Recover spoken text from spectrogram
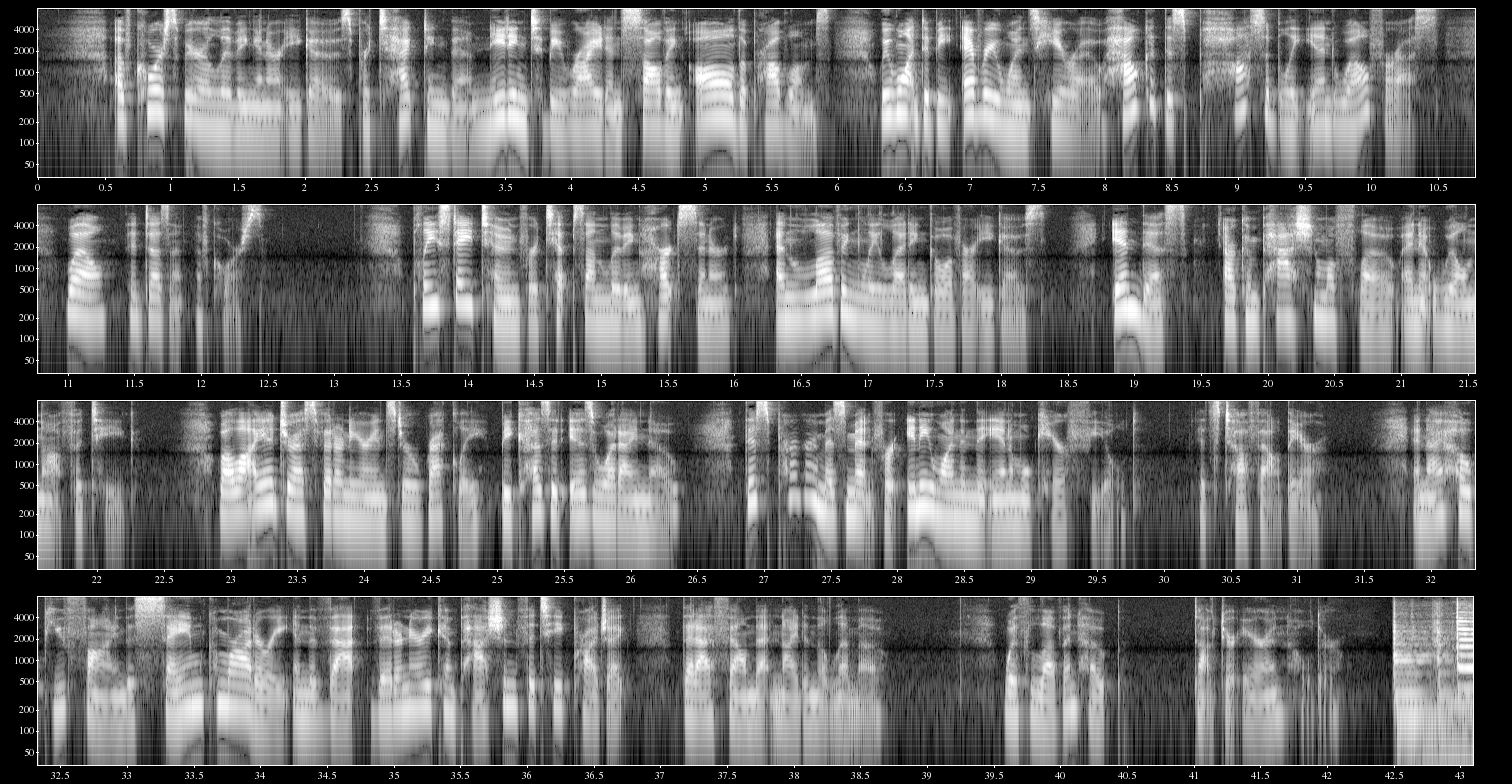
Of course, we are living in our egos, protecting them, needing to be right, and solving all the problems. We want to be everyone's hero. How could this possibly end well for us? Well, it doesn't, of course. Please stay tuned for tips on living heart centered and lovingly letting go of our egos. In this, our compassion will flow and it will not fatigue. While I address veterinarians directly because it is what I know, this program is meant for anyone in the animal care field. It's tough out there. And I hope you find the same camaraderie in the Veterinary Compassion Fatigue Project that I found that night in the limo. With love and hope, Dr. Aaron Holder.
